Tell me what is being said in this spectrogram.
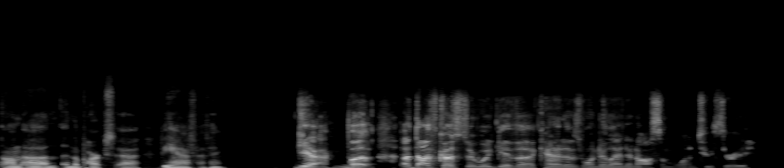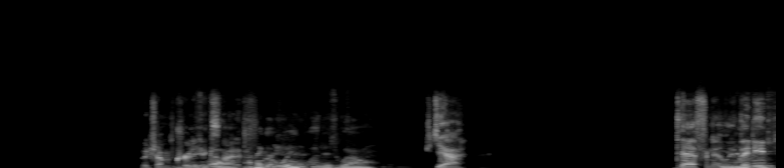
on um in the park's uh, behalf. I think. Yeah, but a dive coaster would give uh, Canada's Wonderland an awesome one, two, three, which I'm pretty well. excited. I think a wing would as well. Yeah, Definitely, they need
